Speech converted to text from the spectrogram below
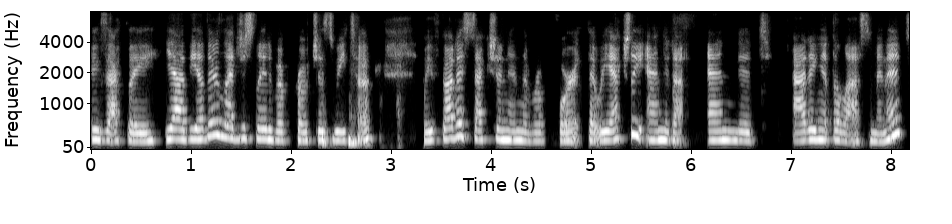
Exactly. Yeah, the other legislative approaches we took, we've got a section in the report that we actually ended up ended adding at the last minute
